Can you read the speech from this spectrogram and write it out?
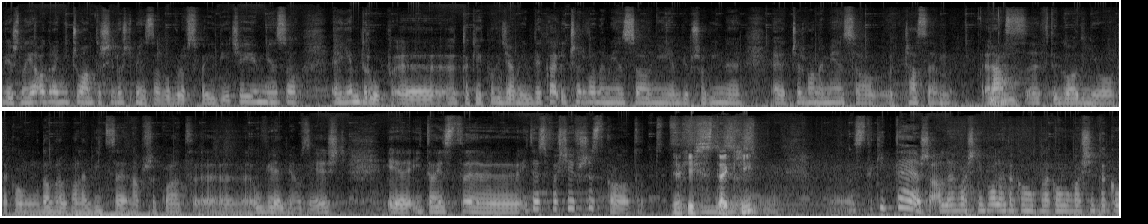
wiesz, no ja ograniczyłam też ilość mięsa w ogóle w swojej diecie. Jem mięso, e, jem drób, e, tak jak powiedziałam, indyka i czerwone mięso, nie jem wieprzowiny. Czerwone mięso czasem raz Mhm. w tygodniu, taką dobrą polędwicę na przykład e, uwielbiam zjeść. E, I to jest, e, i to jest właściwie wszystko. To, to, Jakieś z- steki? z- Steki też, ale właśnie wolę taką, taką właśnie taką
